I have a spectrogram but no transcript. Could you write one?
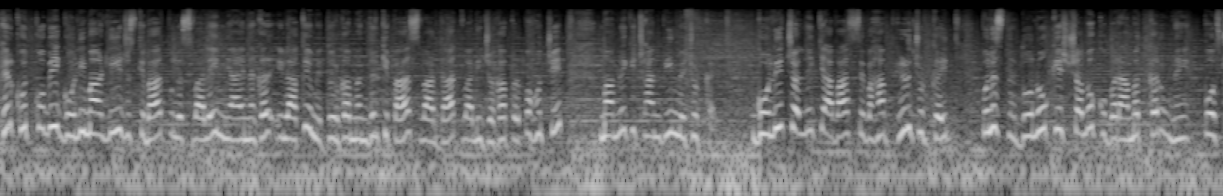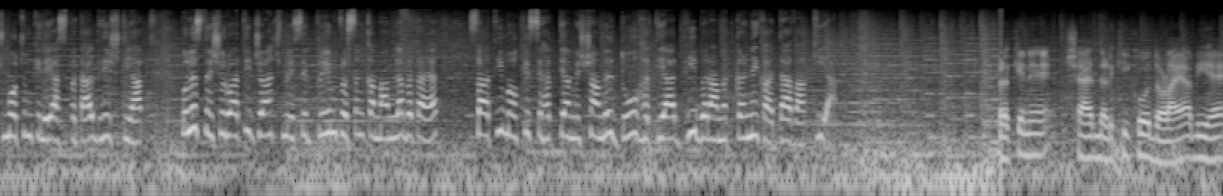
फिर खुद को भी गोली मार ली, जिसके बाद पुलिस वाले न्यायनगर इलाके में दुर्गा मंदिर के पास वारदात वाली जगह पर पहुँचे। मामले की छानबीन में जुट गए गोली चलने की आवाज़ से वहाँ भीड़ जुट गई। पुलिस ने दोनों के शवों को बरामद कर उन्हें पोस्टमार्टम के लिए अस्पताल भेज दिया। पुलिस ने शुरुआती जाँच में इसे प्रेम प्रसंग का मामला बताया साथ ही मौके से हत्या में शामिल दो हथियार भी बरामद करने का दावा किया। लड़के ने शायद लड़की को दौड़ाया भी है।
